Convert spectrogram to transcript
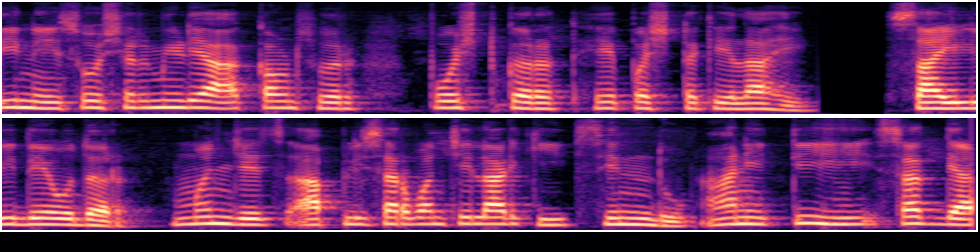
तिने सोशल मीडिया अकाउंट्सवर पोस्ट करत हे स्पष्ट केलं आहे. सायली देवधर म्हणजेच आपली सर्वांची लाडकी सिंधू. आणि तीही सध्या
